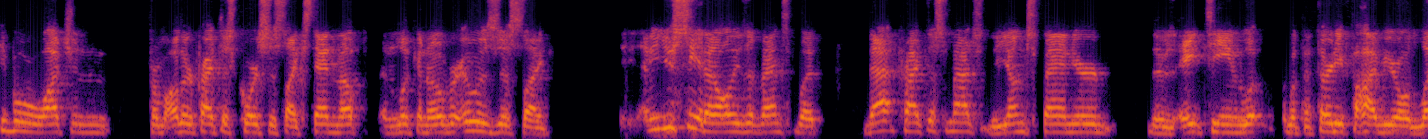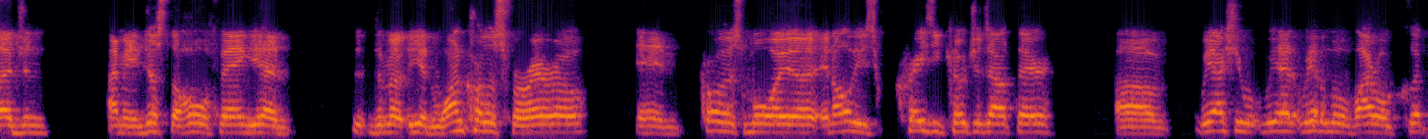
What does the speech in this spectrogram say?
People were watching from other practice courts, just like standing up and looking over. It was just like, I mean, you see it at all these events, but that practice match, the young Spaniard, there's 18 with a 35 year old legend. I mean, just the whole thing. You had the, you had Juan Carlos Ferrero and Carlos Moya and all these crazy coaches out there. Uh, we actually we had we had a little viral clip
